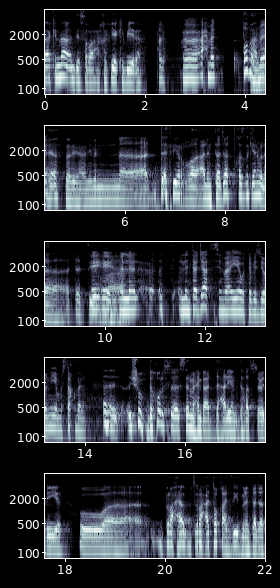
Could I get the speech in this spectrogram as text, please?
لكن ما عندي صراحة خلفية كبيرة آه، أحمد طبعا أحمد. راح يأثر يعني من آه، تأثير آه، على الإنتاجات قصدك يعني ولا تأثير اي اي آه، ال- ال- الإنتاجات السينمائية والتلفزيونية مستقبلا. شوف دخول الس- السينما الحين بعد حاليا دخلت السعودية وراح راح أتوقع تزيد من إنتاجات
